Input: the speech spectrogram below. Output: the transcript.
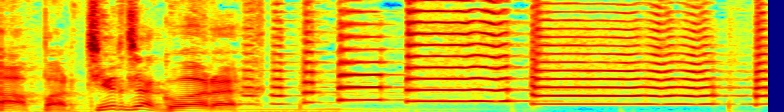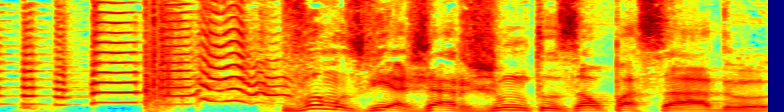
A partir de agora, vamos viajar juntos ao passado.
